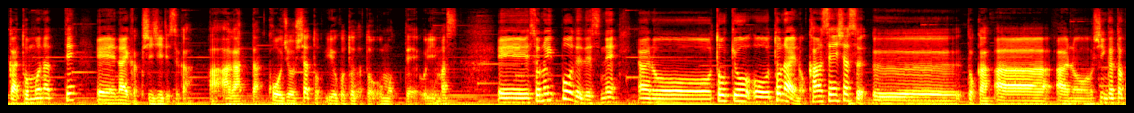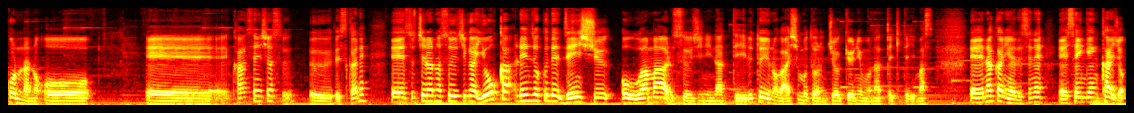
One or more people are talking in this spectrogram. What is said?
が伴って、内閣支持率が上がった、向上したということだと思っております。その一方でですね、東京都内の感染者数とか、新型コロナのえー感染者数ですかね、えーそちらの数字が8日連続で前週を上回る数字になっているというのが足元の状況にもなってきています。えー中にはですね、え宣言解除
